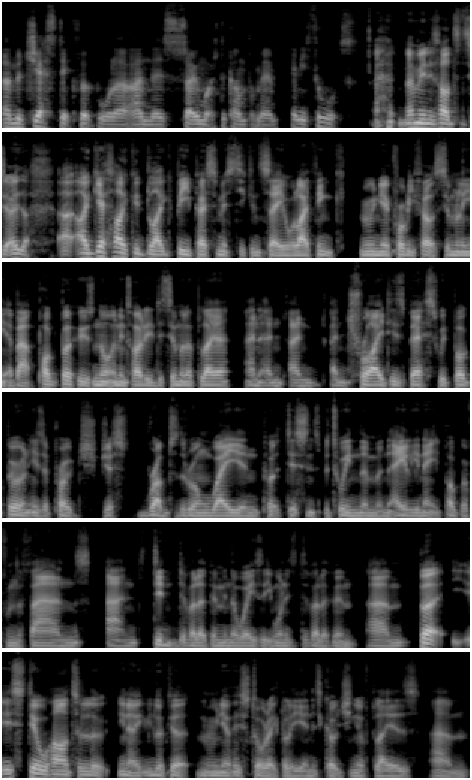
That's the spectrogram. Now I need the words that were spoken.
a majestic footballer and there's so much to come from him. Any thoughts? I mean, it's hard to say. I guess I could like be pessimistic and say, well, I think Mourinho probably felt similarly about Pogba, who's not an entirely dissimilar player, and and and and tried his best with Pogba, and his approach just rubbed the wrong way and put distance between them and alienated Pogba from the fans, and didn't develop him in the ways that he wanted to develop him. Um, but it's still hard to look. You know, if you look at Mourinho historically and his coaching of players, um,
